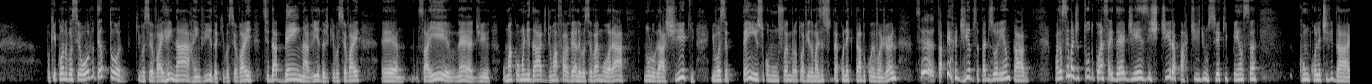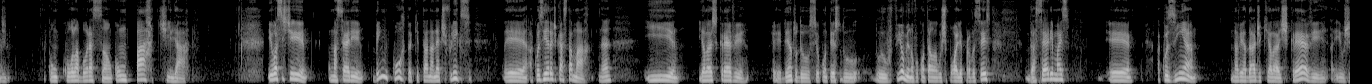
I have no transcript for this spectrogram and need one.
Porque quando você ouve o tempo todo que você vai reinar em vida, que você vai se dar bem na vida, de que você vai é, sair né, de uma comunidade, de uma favela, e você vai morar num lugar chique, e você tem isso como um sonho para a tua vida, mas isso está conectado com o Evangelho, você está perdido, você está desorientado. Mas, acima de tudo, com essa ideia de existir a partir de um ser que pensa com coletividade, com colaboração, com partilhar. Eu assisti uma série bem curta que está na Netflix, é, A Cozinheira de Castamar. Né? E, e ela escreve, é, dentro do seu contexto do, do filme, não vou contar o spoiler para vocês da série, mas é, a cozinha na verdade, que ela escreve,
